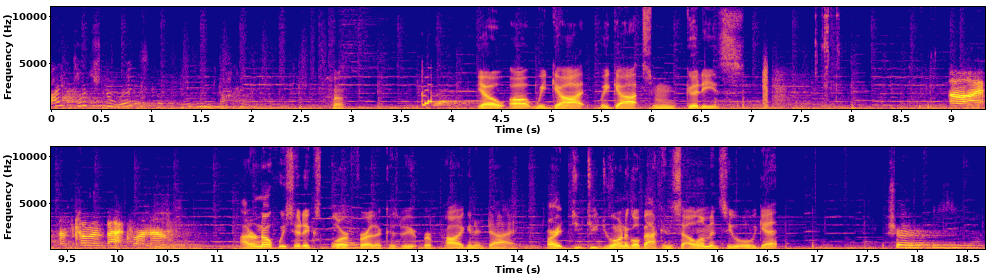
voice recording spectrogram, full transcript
I touched the red stuff. it didn't die. Yo, uh we got we got some goodies. Alright, I'm coming back right now. I don't know if we should explore Yeah. further because we, we're probably gonna die. Alright, do, do you want to go back and sell them and see what we get? Sure, let's do that.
